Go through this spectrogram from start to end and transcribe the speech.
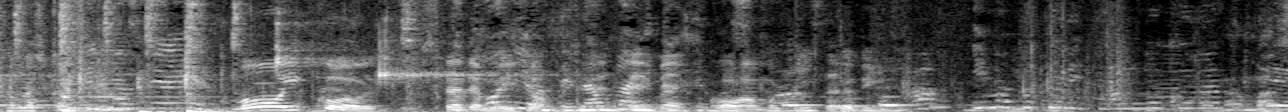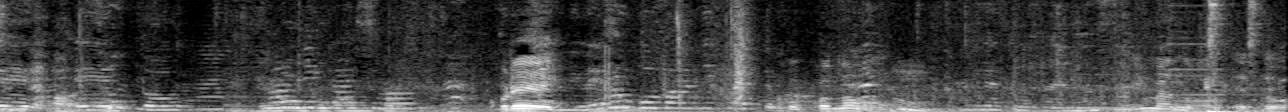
忙しかったすいませんもう一個下でもいいかもしれないここによって何番に書いてますか後半も聞いたらいいあ、今特に単独なくて、えっと、三に関します。これ。ここのうん今の、えっと、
